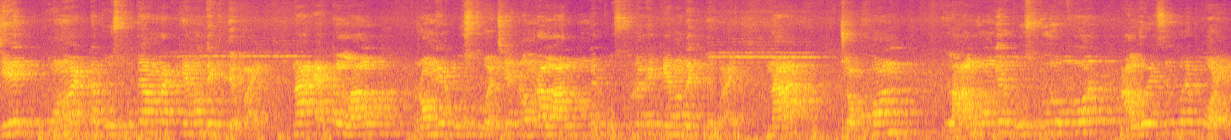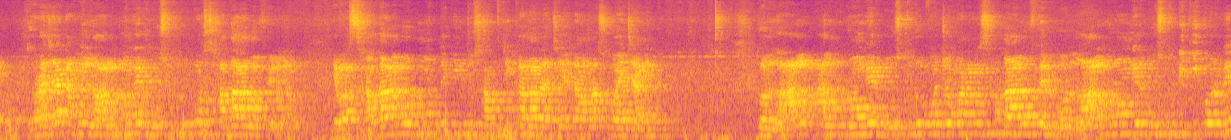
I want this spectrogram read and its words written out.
যে কোনো একটা বস্তুকে আমরা কেন দেখতে পাই? না, একটা লাল রঙের বস্তু আছে, আমরা লাল রঙের বস্তুটাকে কেন দেখতে পাই? না, যখন লাল রঙের বস্তুর ওপর আলো এসে করে পড়ে। ধরা যাক আমি লাল রঙের বস্তুর উপর সাদা আলো ফেললাম। এবার সাদা আলোর মধ্যে কিন্তু সাতটি কালার আছে, এটা আমরা সবাই জানি। তো লাল আলো রঙের বস্তুর উপর যখন আমি সাদা আলো ফেলব, লাল রঙের বস্তুটি কি করবে?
